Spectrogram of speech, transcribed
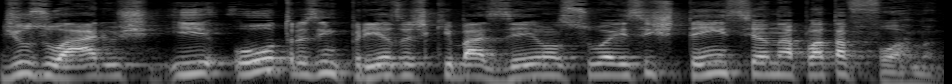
de usuários e outras empresas que baseiam sua existência na plataforma.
